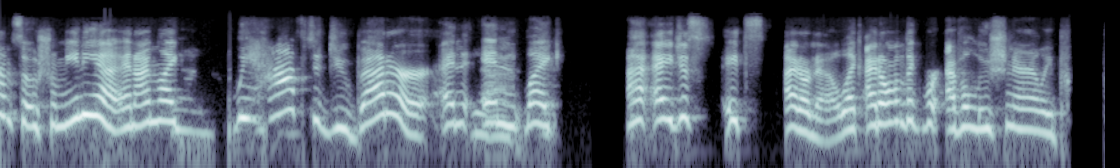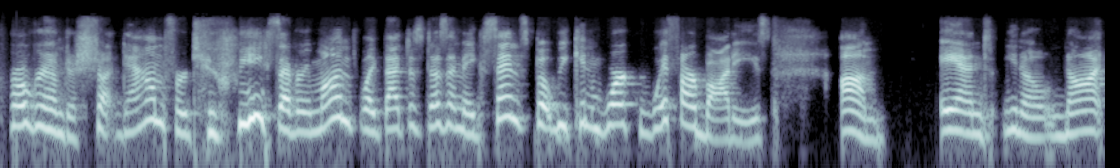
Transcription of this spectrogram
on social media. And I'm like, we have to do better. And, yeah. and like, I, I just, it's, I don't know. Like, I don't think we're evolutionarily programmed to shut down for two weeks every month. Like that just doesn't make sense, but we can work with our bodies um and you know not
